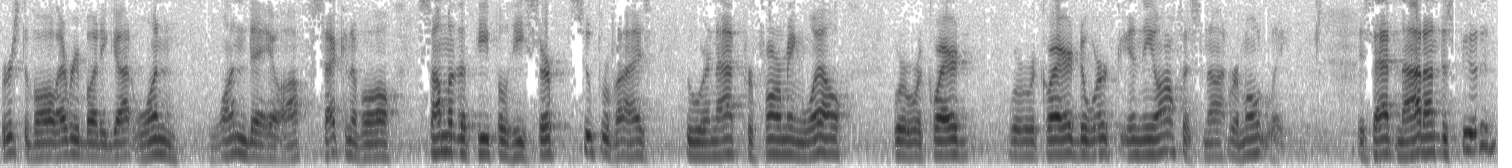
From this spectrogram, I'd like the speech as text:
first of all, everybody got one one day off. Second of all, some of the people he supervised who were not performing well were required were required to work in the office, not remotely. Is that not undisputed?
